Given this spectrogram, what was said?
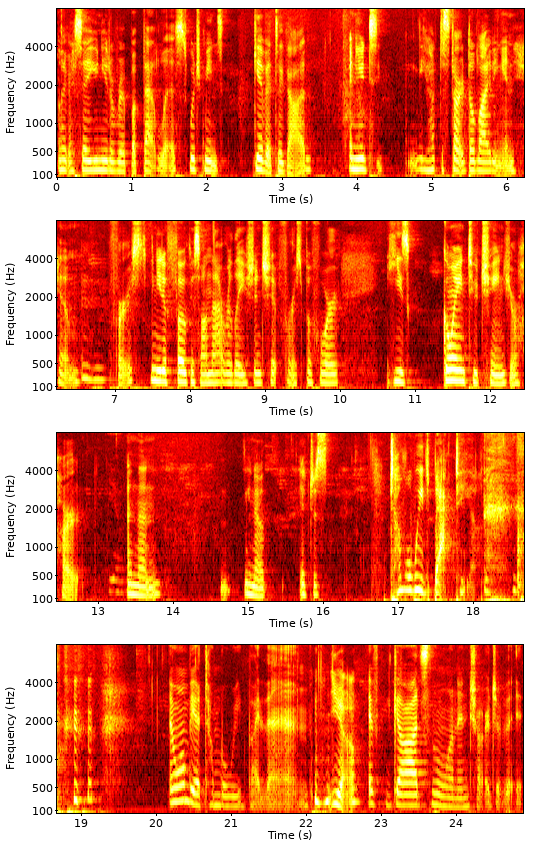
like i say you need to rip up that list which means give it to god and you t- you have to start delighting in him Mhm. first you need to focus on that relationship first before he's going to change your heart Yeah. and then you know it just tumbleweeds back to you it won't be a tumbleweed by then. yeah If God's the one in charge of it,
